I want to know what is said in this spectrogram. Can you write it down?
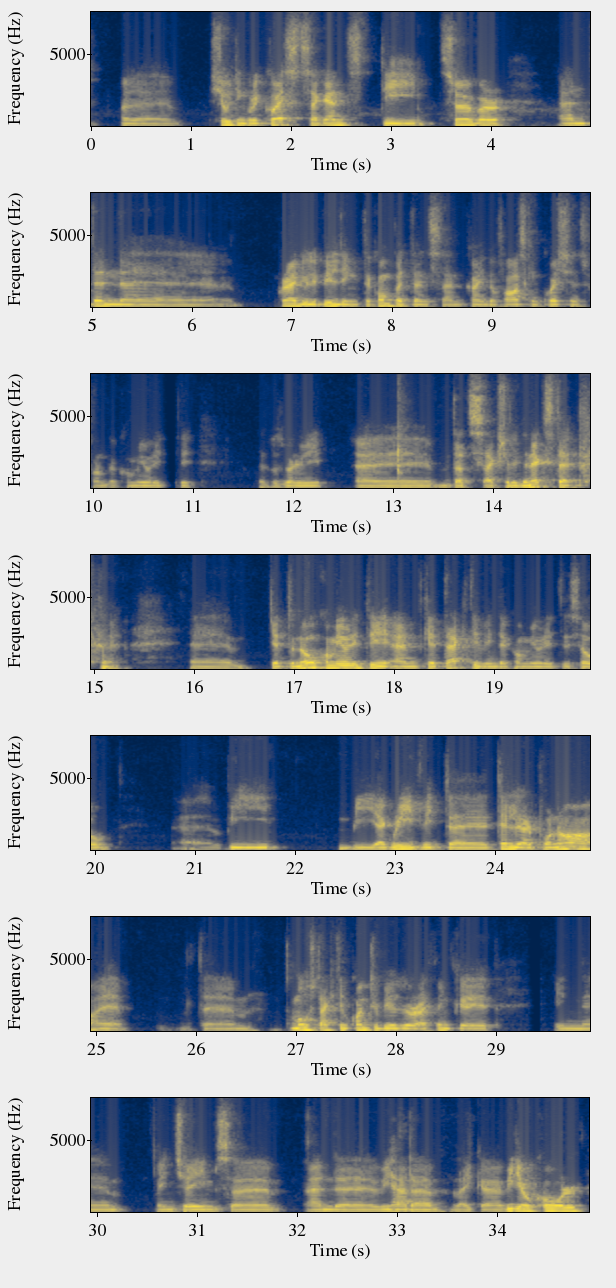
shooting requests against the server, and then gradually building the competence and kind of asking questions from the community. That was very, uh, that's actually the next step. uh, get to know community and get active in the community. So uh, we we agreed with uh, Tellier Benoit, uh, the, um, the, most active contributor, I think, uh, in um, in James, and we had a like a video call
